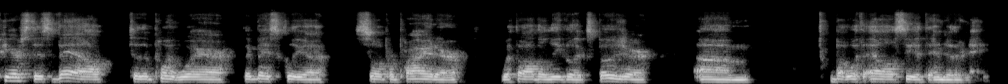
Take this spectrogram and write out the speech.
pierce this veil to the point where they're basically a sole proprietor with all the legal exposure, um, but with LLC at the end of their name.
